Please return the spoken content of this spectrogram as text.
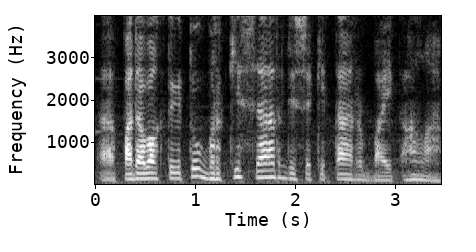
pada waktu itu berkisar di sekitar bait Allah.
